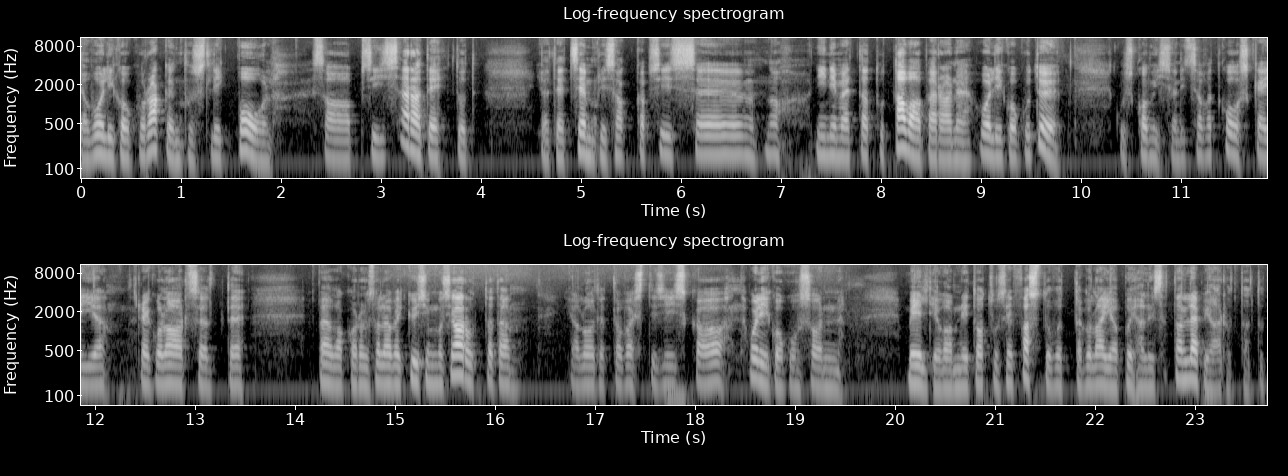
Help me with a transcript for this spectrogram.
ja volikogu rakenduslik pool saab siis ära tehtud ja detsembris hakkab siis noh, niinimetatud tavapärane volikogu töö, kus komisjonid saavad koos käia regulaarselt päevakorras olevaid küsimusi arutada ja loodetavasti siis ka volikogus on meeldivam neid otsuseid vastu võtta, kui laiapõhjaliselt on läbi arutatud.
